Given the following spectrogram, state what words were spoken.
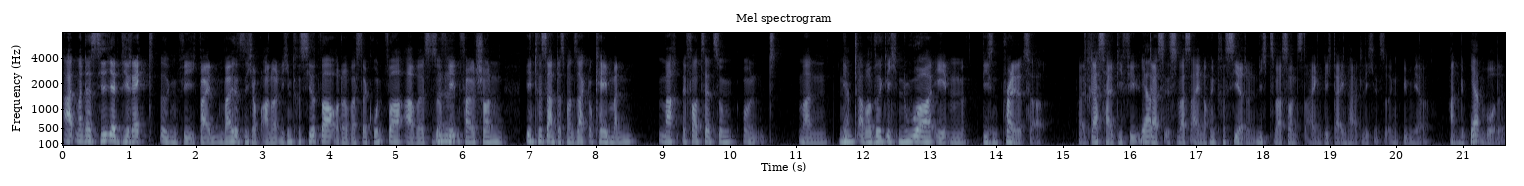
hat man das hier ja direkt irgendwie, ich weiß jetzt nicht, ob Arnold nicht interessiert war oder was der Grund war, aber es ist mhm. auf jeden Fall schon interessant, dass man sagt, okay, man macht eine Fortsetzung und man nimmt ja. aber wirklich nur eben diesen Predator. Weil das halt die ja. das ist, was einen noch interessiert und nichts, was sonst eigentlich da inhaltlich jetzt irgendwie mehr angeboten ja. wurde.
